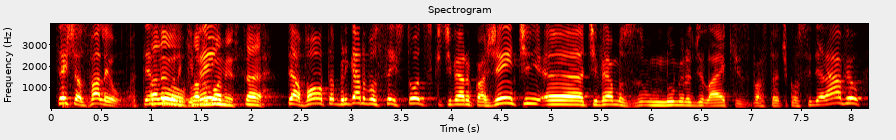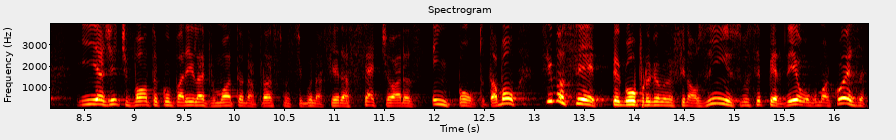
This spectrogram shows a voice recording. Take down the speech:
Seixas, valeu. Até semana Valeu, que Flávio vem. Gomes. Tá. Até a volta. Obrigado a vocês todos que estiveram com a gente. Eh, tivemos um número de likes bastante considerável. E a gente volta com o Paris Live Motor na próxima segunda-feira, às 7 horas em ponto, tá bom? Se você pegou o programa no finalzinho, se você perdeu alguma coisa,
